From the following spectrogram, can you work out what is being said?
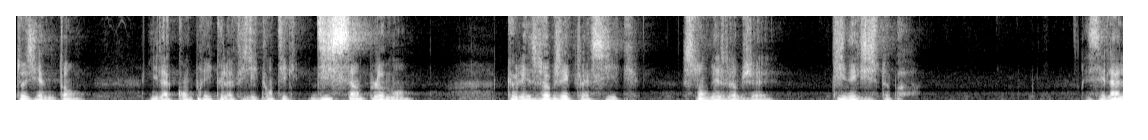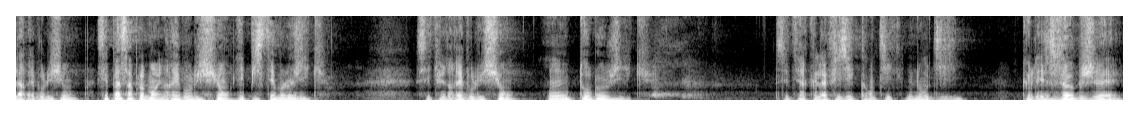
deuxième temps, il a compris que la physique quantique dit simplement que les objets classiques sont des objets qui n'existent pas. Et c'est là la révolution. Ce n'est pas simplement une révolution épistémologique, c'est une révolution ontologique. C'est-à-dire que la physique quantique nous dit que les objets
